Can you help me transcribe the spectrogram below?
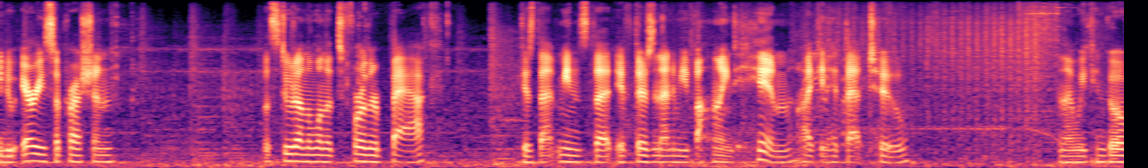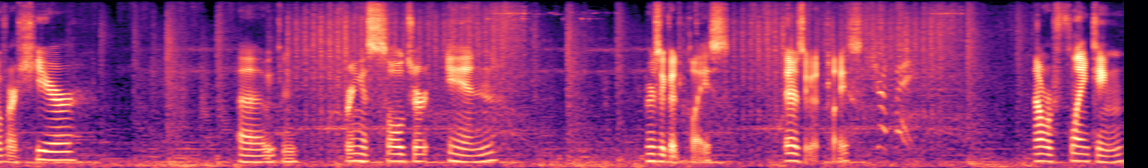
Can do area suppression. Let's do it on the one that's further back. Because that means that if there's an enemy behind him, I can hit that too. And then we can go over here. Uh, we can bring a soldier in. Where's a good place? There's a good place. Now we're flanking.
